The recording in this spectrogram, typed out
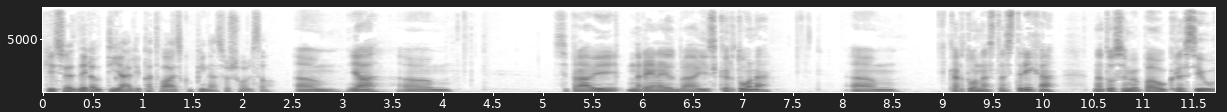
ki si jo izdelal ti ali pa tvoja skupina sošolcev? Um, ja, um, se pravi, narejena je bila iz kartona, um, kartonasta streha, na to sem jo pa ukrasil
